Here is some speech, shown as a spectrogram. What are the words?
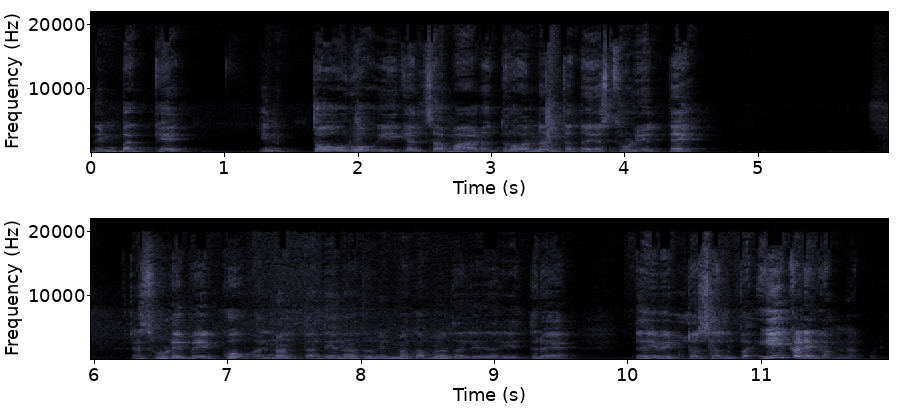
ನಿಮ್ಮ ಬಗ್ಗೆ ಇಂಥವ್ರು ಈ ಕೆಲಸ ಮಾಡಿದ್ರು ಅನ್ನೋಂಥದ್ದು ಹೆಸರು ಉಳಿಯುತ್ತೆ ಹೆಸರು ಉಳಿಬೇಕು ಅನ್ನೋಂಥದ್ದು ಏನಾದರೂ ನಿಮ್ಮ ಗಮನದಲ್ಲಿ ಏನಾದ್ರು ಇದ್ದರೆ ದಯವಿಟ್ಟು ಸ್ವಲ್ಪ ಈ ಕಡೆ ಗಮನ ಕೊಡಿ.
